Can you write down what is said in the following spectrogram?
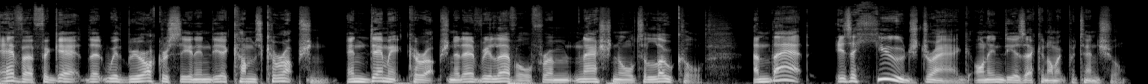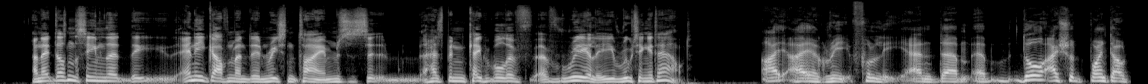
ever forget that with bureaucracy in India comes corruption, endemic corruption at every level, from national to local. And that is a huge drag on India's economic potential. And it doesn't seem that the, any government in recent times uh, has been capable of, of really rooting it out. I, I agree fully. And um, uh, though I should point out,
